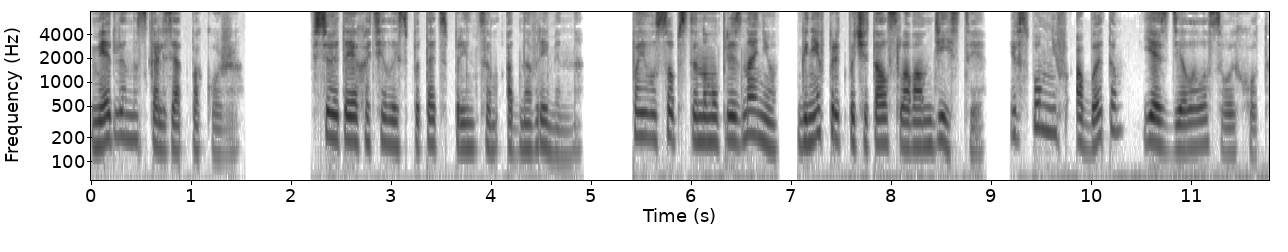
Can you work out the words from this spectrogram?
медленно скользят по коже. Все это я хотела испытать с принцем одновременно. По его собственному признанию, гнев предпочитал словам действия, и, вспомнив об этом, я сделала свой ход.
